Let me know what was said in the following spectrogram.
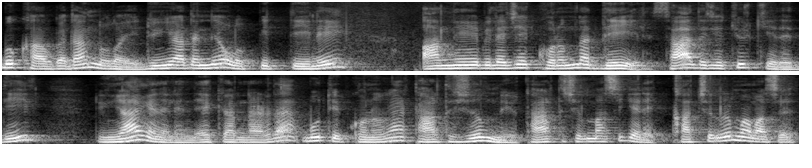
bu kavgadan dolayı dünyada ne olup bittiğini anlayabilecek konumda değil. Sadece Türkiye'de değil, dünya genelinde ekranlarda bu tip konular tartışılmıyor. Tartışılması gerek. Kaçırılmaması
